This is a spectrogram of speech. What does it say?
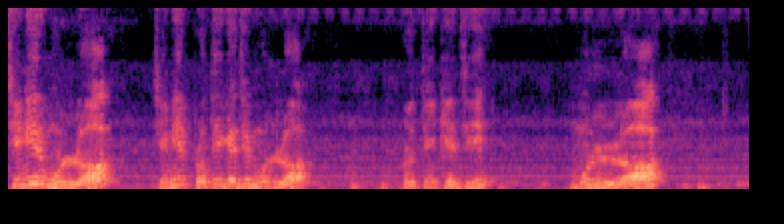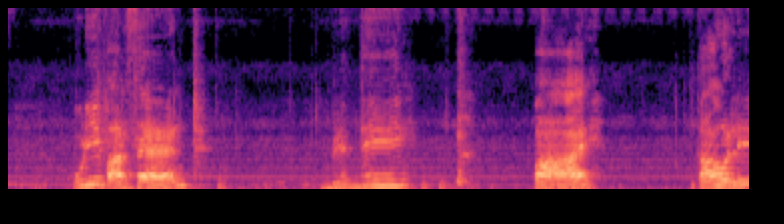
চিনির মূল্য চিনির প্রতি কেজি মূল্য, প্রতি কেজি মূল্য কুড়ি পারসেন্ট বৃদ্ধি পায়, তাহলে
